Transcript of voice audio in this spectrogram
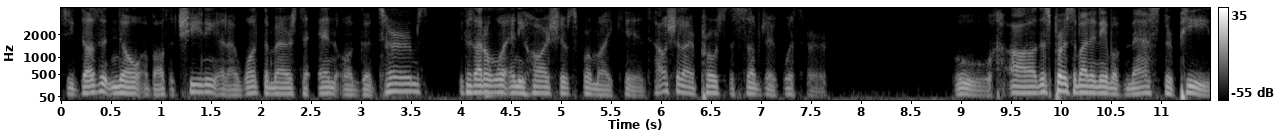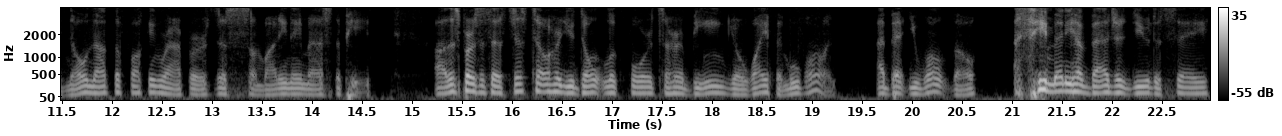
She doesn't know about the cheating, and I want the marriage to end on good terms because I don't want any hardships for my kids. How should I approach the subject with her?" Ooh, uh, this person by the name of Master P. No, not the fucking rapper, just somebody named Master P. Uh, this person says, just tell her you don't look forward to her being your wife and move on. I bet you won't, though. I see many have badgered you to say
